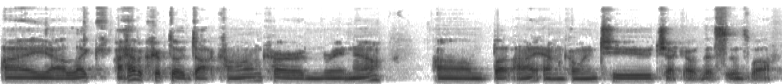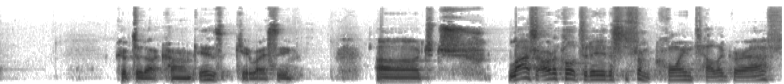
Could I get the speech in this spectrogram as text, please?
I uh, like I have a crypto.com card right now, um, but I am going to check out this as well. Crypto.com is KYC. Uh, last article today. This is from Cointelegraph.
